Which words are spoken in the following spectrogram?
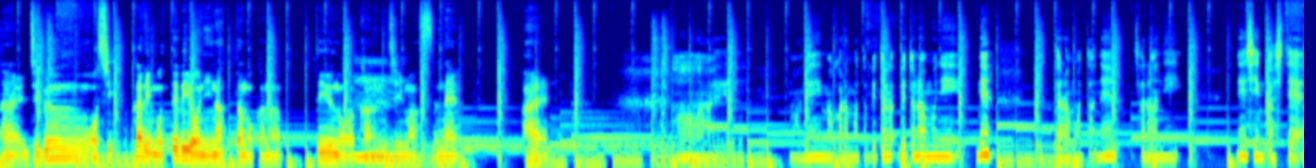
はい、自分をしっかり持てるようになったのかなっていうのは感じますね、はい。はいたベトベトナムにねったらまたねさらにね進化して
